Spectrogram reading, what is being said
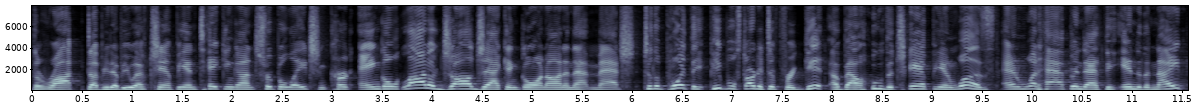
The Rock, WWF champion, taking on Triple H and Kurt Angle. A lot of jaw jacking going on in that match to the point that people started to forget about who the champion was and what happened at the end of the night.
